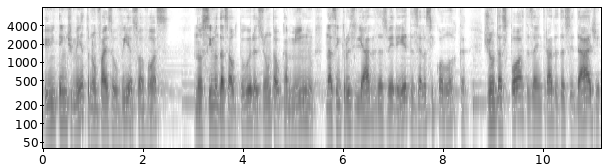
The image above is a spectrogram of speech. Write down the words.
e o entendimento não faz ouvir a sua voz? No cimo das alturas, junto ao caminho, nas encruzilhadas das veredas, ela se coloca. Junto às portas, à entrada da cidade,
